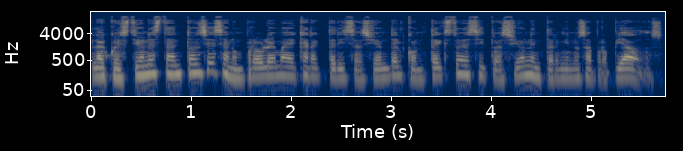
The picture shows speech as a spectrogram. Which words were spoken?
La cuestión está entonces en un problema de caracterización del contexto de situación en términos apropiados,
